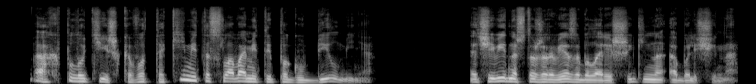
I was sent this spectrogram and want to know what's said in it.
— «ах, Плутишка, вот такими-то словами ты погубил меня». Очевидно, что Жервеза была решительно обольщена.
